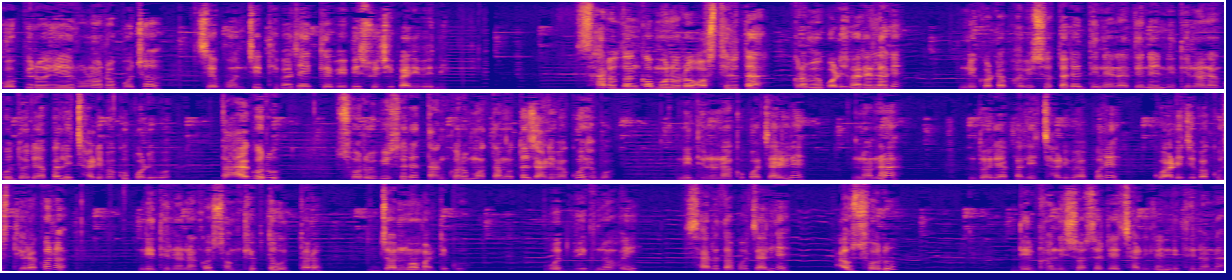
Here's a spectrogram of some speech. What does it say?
ଗୋପୀର ଏ ଋଣର ବୋଝ ସେ ବଞ୍ଚିଥିବା ଯାଏ କେବେ ବି ଶୁଝି ପାରିବେନି। ଶାରଦାଙ୍କ ମନର ଅସ୍ଥିରତା କ୍ରମେ ବଢ଼ିବାରେ ଲାଗେ। ନିକଟ ଭବିଷ୍ୟତରେ ଦିନେ ନା ଦିନେ ନିଧିନନାଙ୍କୁ ଦରିଆପାଲି ଛାଡ଼ିବାକୁ ପଡ଼ିବ। ତା ଆଗରୁ ସରୁ ବିଷୟରେ ତାଙ୍କର ମତାମତ ଜାଣିବାକୁ ହେବ। ନିଧିନନାଙ୍କୁ ପଚାରିଲେ ନନା ଦରିଆପାଲି ଛାଡ଼ିବା ପରେ କୁଆଡ଼େ ଯିବାକୁ ସ୍ଥିର କଲ? ନିଧିନନାଙ୍କ ସଂକ୍ଷିପ୍ତ ଉତ୍ତର ଜନ୍ମ ମାଟିକୁ। ଉଦ୍ବିଗ୍ନ ହୋଇ ଶାରଦା ପଚାରିଲେ ଆଉ ସରୁ? ଦୀର୍ଘ ନିଶ୍ୱାସଟିଏ ଛାଡ଼ିଲେ ନିଧିନନା।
